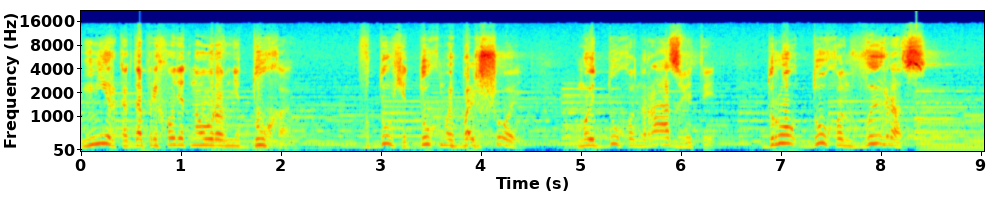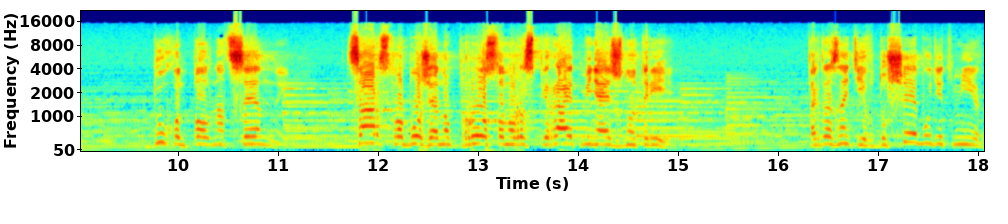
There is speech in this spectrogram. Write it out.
Мир, когда приходит на уровне духа. В духе. Дух мой большой. Мой дух, он развитый. Дух, он вырос. Дух, он полноценный. Царство Божие, оно просто, оно распирает меня изнутри. Тогда, знаете, и в душе будет мир,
